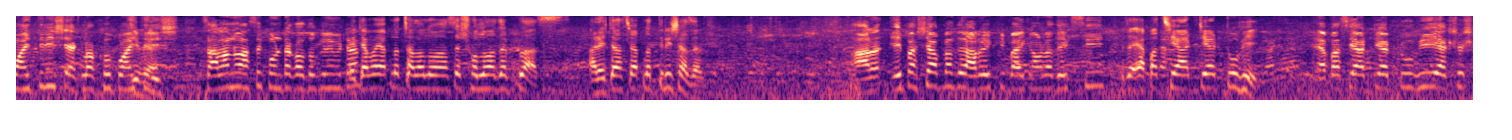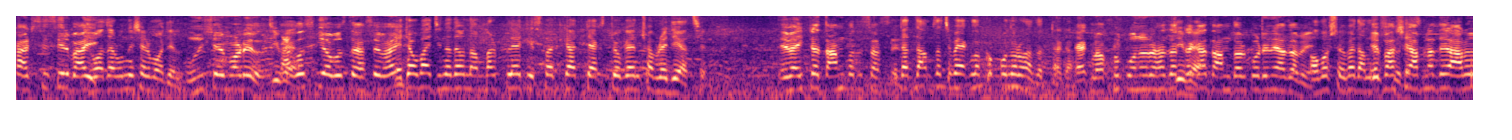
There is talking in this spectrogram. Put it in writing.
পঁয়ত্রিশ এক লক্ষ পঁয়ত্রিশ। চালানো আছে কোনটা কত কিলোমিটার? এটা ভাই আপনার চালানো আছে ষোলো হাজার প্লাস আর এটা আছে আপনার তিরিশ হাজার। আর এই পাশে আপনাদের আরও একটি বাইক আমরা দেখছি। এটা Apache R T R two V Apache R T R two V একশো ষাট সিসির বাইক দু হাজার উনিশের মডেল উনিশের মডেল। কাগজ কি অবস্থায় আছে ভাই? এটাও ভাই জিনাদাও number plate smart card tax token সব রেডি আছে। এই বাইকটার দাম কত চাচ্ছে? এটার দাম চাচ্ছে ভাই এক লক্ষ পনেরো হাজার টাকা। এক লক্ষ পনেরো হাজার টাকা দাম দর করে নেওয়া যাবে। অবশ্যই ভাই দাম এ পাশে আপনাদের আরও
